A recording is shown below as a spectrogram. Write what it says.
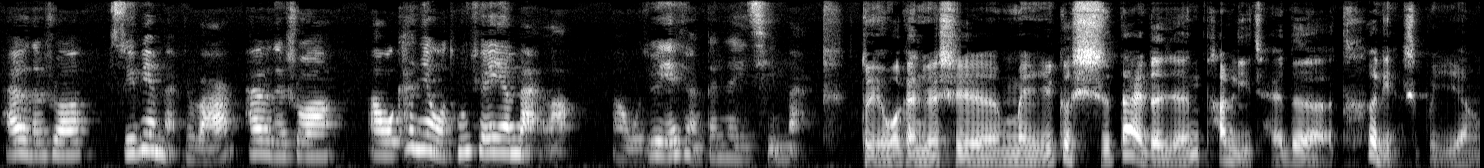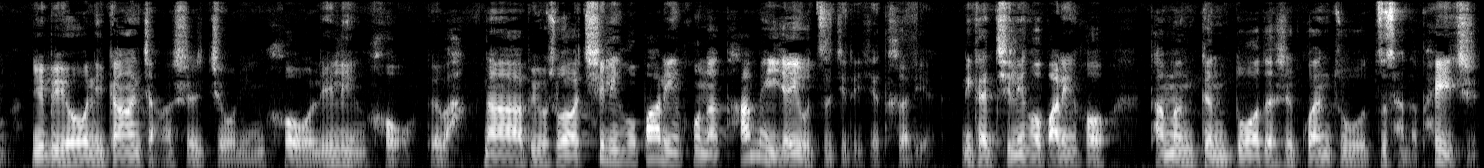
还有的说随便买着玩儿，还有的说啊，我看见我同学也买了啊，我就也想跟着一起买。对我感觉是每一个时代的人，他理财的特点是不一样的。你比如你刚刚讲的是九零后、零零后，对吧？那比如说七零后、八零后呢，他们也有自己的一些特点。你看七零后、八零后，他们更多的是关注资产的配置。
